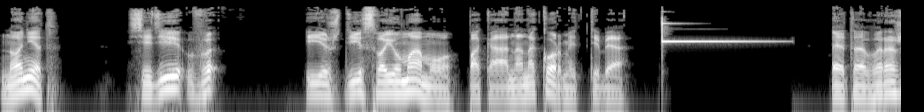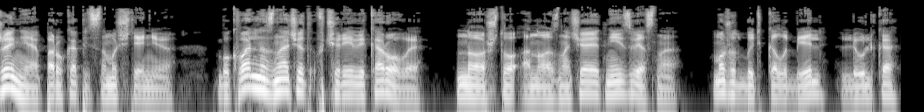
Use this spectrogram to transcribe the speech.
Но нет. Сиди в... и жди свою маму, пока она накормит тебя. Это выражение по рукописному чтению буквально значит «в чреве коровы», но что оно означает, неизвестно. Может быть, колыбель, люлька.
